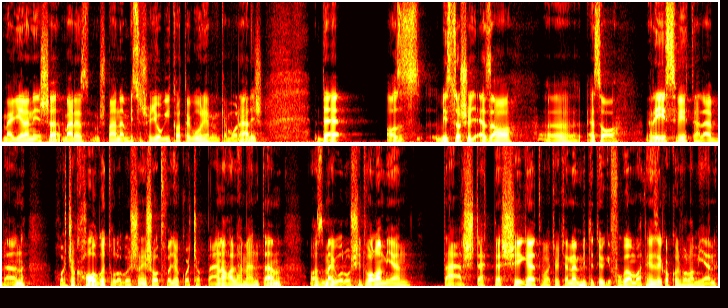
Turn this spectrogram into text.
megjelenése, bár ez most már nem biztos, hogy jogi kategória, nem morális, de az biztos, hogy ez a ez a részvétel ebben, hogy csak hallgatólagosan is ott vagyok, vagy csak pláne, ha lementem, az megvalósít valamilyen társtettességet, vagy hogyha nem büntetőki fogalmat nézek, akkor valamilyen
